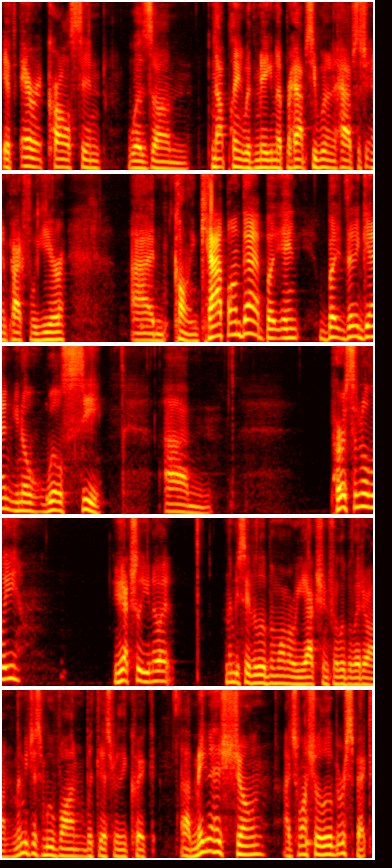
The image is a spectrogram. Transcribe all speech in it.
if Erik Karlsson was um, not playing with Megna, perhaps he wouldn't have such an impactful year. I'm calling cap on that, but in, but then again, you know, we'll see. Um, personally, you actually, you know what? Let me save a little bit more a reaction for a little bit later on. Let me just move on with this really quick. Uh, Megna has shown, I just want to show a little bit of respect.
